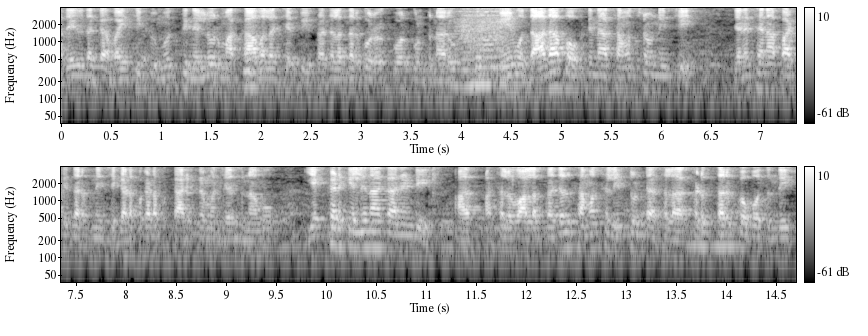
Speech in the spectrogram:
అదేవిధంగా వైసీపీ విముక్తి నెల్లూరు మాకు కావాలని చెప్పి ప్రజలందరూ కోరుకుంటున్నారు. మేము దాదాపు ఒకటిన్నర సంవత్సరం నుంచి జనసేన పార్టీ తరపు నుంచి గడప గడప కార్యక్రమం చేస్తున్నాము. ఎక్కడికి వెళ్ళినా కానివ్వండి అసలు వాళ్ళ ప్రజల సమస్యలు వింటుంటే అసలు కడుపు తరుక్కోబోతుంది.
